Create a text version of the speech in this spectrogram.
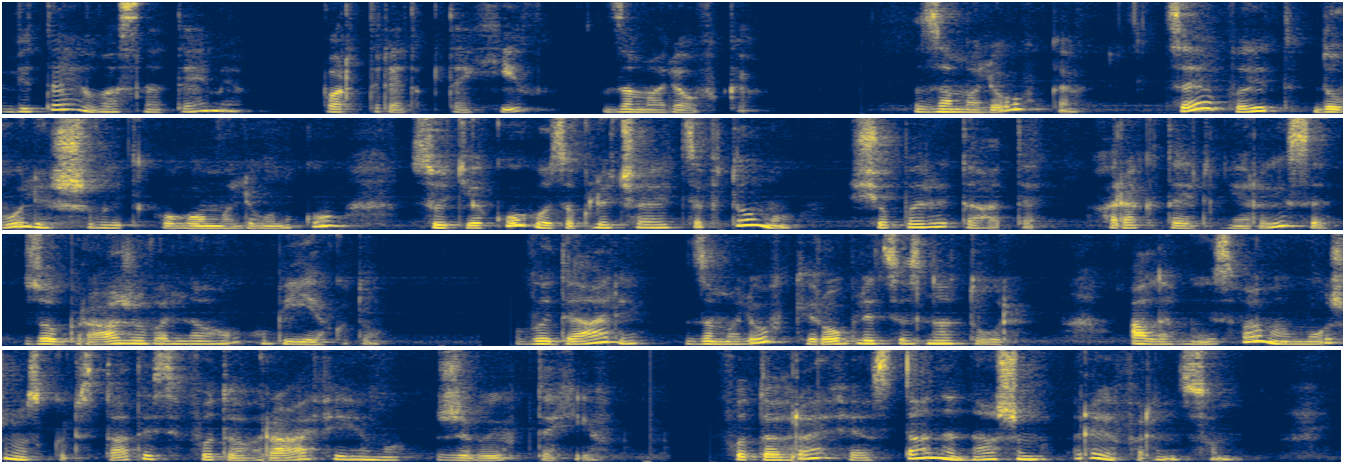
Вітаю вас на темі Портрет птахів замальовки. Замальовка це вид доволі швидкого малюнку, суть якого заключається в тому, щоб передати характерні риси зображувального об'єкту. В ідеалі замальовки робляться з натури, але ми з вами можемо скористатися фотографіями живих птахів. Фотографія стане нашим референсом,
